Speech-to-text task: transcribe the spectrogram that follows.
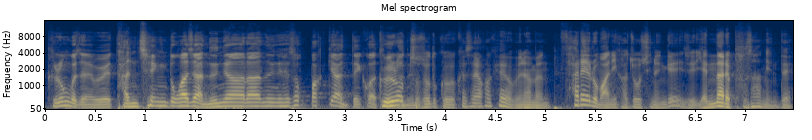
그런 거잖아요. 왜 단체 행동하지 않느냐라는 해석밖에 안 될 것 같아요. 그렇죠. 저도 그렇게 생각해요. 왜냐면 사례로 많이 가져오시는 게 이제 옛날에 부산인데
